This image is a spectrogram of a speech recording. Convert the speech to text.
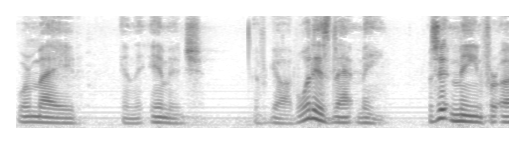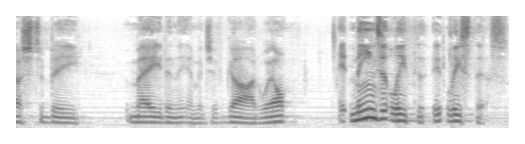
were made in the image of God. What does that mean? What does it mean for us to be made in the image of God? Well, it means at least, at least this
